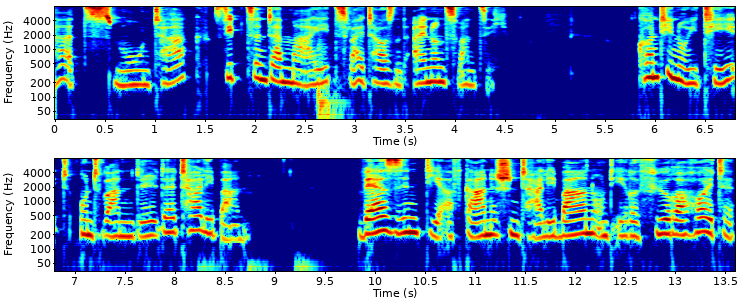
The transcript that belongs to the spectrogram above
Taz Montag, 17. Mai 2021 Kontinuität und Wandel der Taliban Wer sind die afghanischen Taliban und ihre Führer heute?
